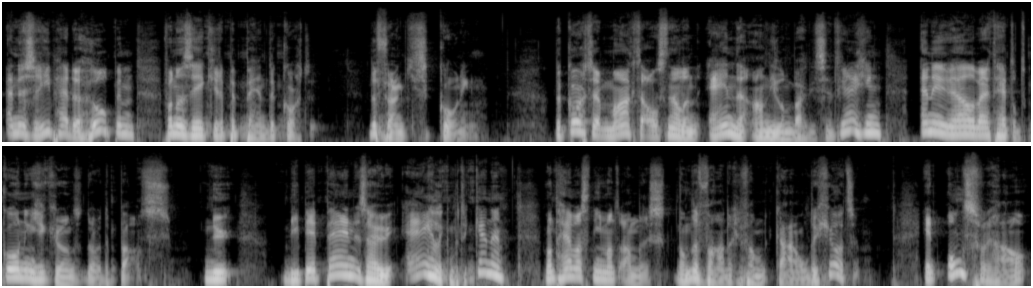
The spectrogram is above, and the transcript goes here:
en dus riep hij de hulp in van een zekere Pepijn de Korte. de Frankische koning. De Korte maakte al snel een einde aan die Lombardische dreiging en in ruil werd hij tot koning gekroond door de paus. Nu, die Pepijn zou u eigenlijk moeten kennen, want hij was niemand anders dan de vader van Karel de Grote. In ons verhaal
